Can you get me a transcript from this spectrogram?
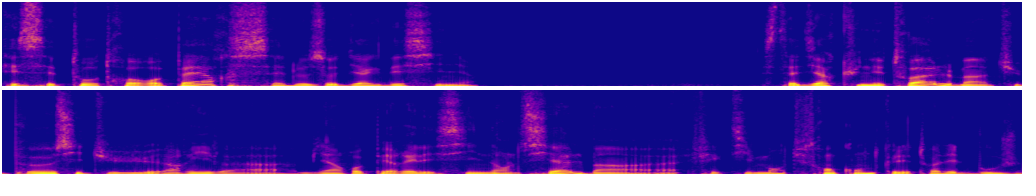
Et cet autre repère, c'est le zodiaque des signes. C'est-à-dire qu'une étoile, ben, tu peux, si tu arrives à bien repérer les signes dans le ciel, ben, effectivement, tu te rends compte que l'étoile, elle bouge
